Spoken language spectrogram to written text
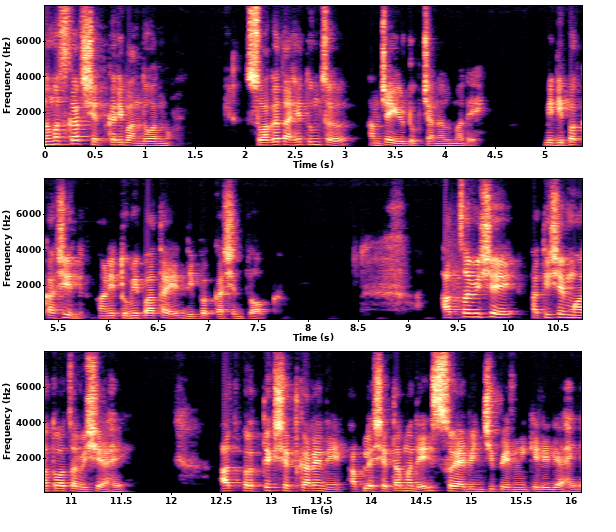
नमस्कार शेतकरी बांधवांनो. स्वागत आहे तुमचं आमच्या यूट्यूब चॅनलमध्ये मी दीपक काशीद आणि तुम्ही पाहताय दीपक काशीद ब्लॉग. आजचा विषय अतिशय महत्त्वाचा विषय आहे. आज प्रत्येक शेतकऱ्याने आपल्या शेतामध्ये सोयाबीनची पेरणी केलेली आहे.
